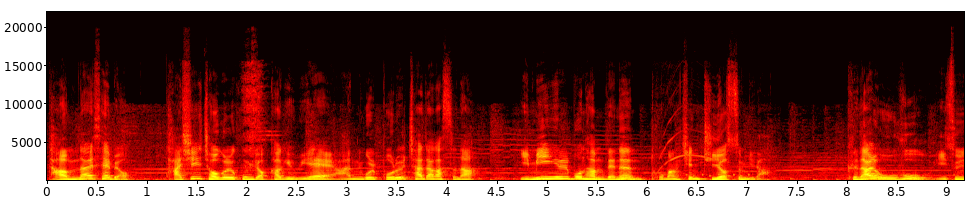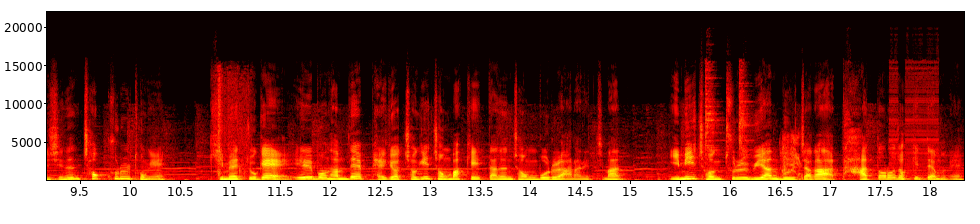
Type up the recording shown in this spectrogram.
다음날 새벽 다시 적을 공격하기 위해 안골포를 찾아갔으나 이미 일본 함대는 도망친 뒤였습니다. 그날 오후 이순신은 척후를 통해 김해 쪽에 일본 함대 100여 척이 정박해 있다는 정보를 알아냈지만 이미 전투를 위한 물자가 다 떨어졌기 때문에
